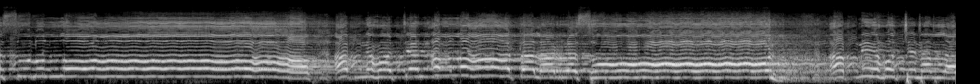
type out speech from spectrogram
রাসূলুল্লাহ, আপনি হচ্ছেন আল্লাহ তাআলার রাসূল। আপনি হচ্ছেন আল্লাহ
